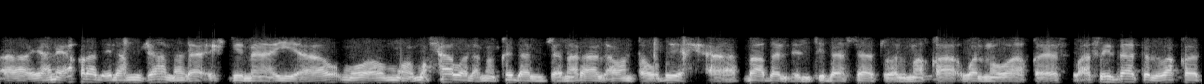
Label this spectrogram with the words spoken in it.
آه، يعني أقرب إلى مجاملة اجتماعية ومحاولة من قبل الجنرال أن توضيح آه، بعض الالتباسات والمواقف. وفي ذات الوقت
